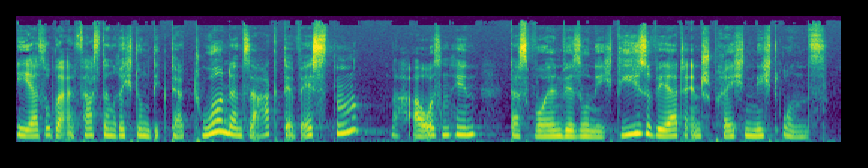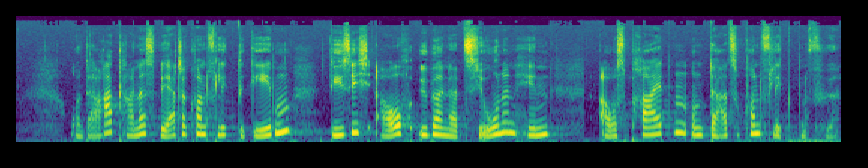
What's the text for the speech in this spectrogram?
eher sogar fast in Richtung Diktatur. Und dann sagt der Westen nach außen hin, das wollen wir so nicht. Diese Werte entsprechen nicht uns. Und da kann es Wertekonflikte geben, die sich auch über Nationen hin ausbreiten und dazu Konflikten führen.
